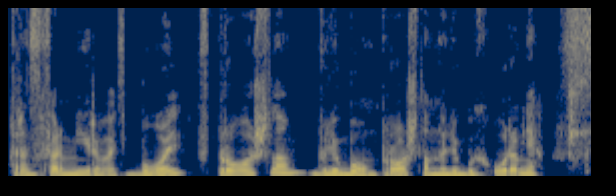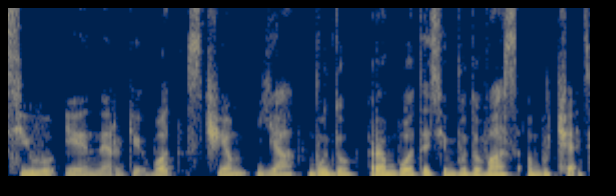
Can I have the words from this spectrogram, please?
трансформировать боль в прошлом, в любом прошлом, на любых уровнях, в силу и энергию. Вот с чем я буду работать и буду вас обучать.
